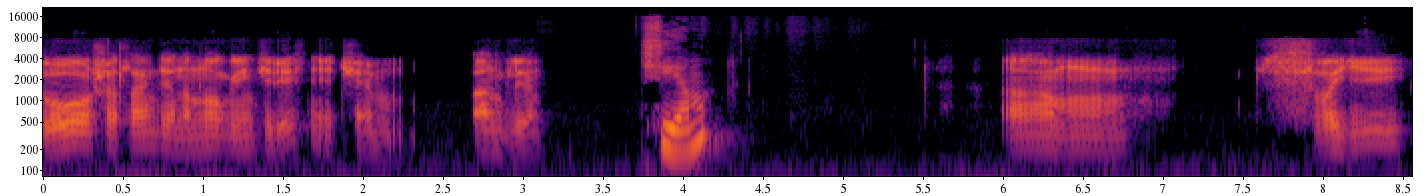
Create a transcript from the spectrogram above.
то Шотландия намного интереснее, чем Англия. Чем? Эм, своей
